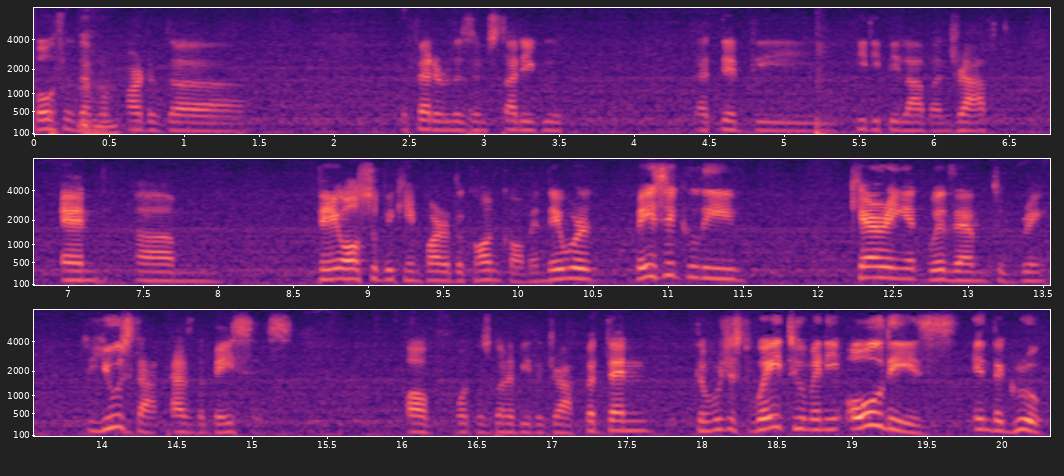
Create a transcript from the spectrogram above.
both of them were Mhm. part of the, the federalism study group that did the pdp laban draft and um, they also became part of the concom and they were basically carrying it with them to bring to use that as the basis of what was going to be the draft. But then there were just way too many oldies in the group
